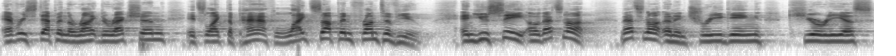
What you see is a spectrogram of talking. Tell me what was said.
every step in the right direction, it's like the path lights up in front of you. And you see, oh, that's not that's not an intriguing, curious,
